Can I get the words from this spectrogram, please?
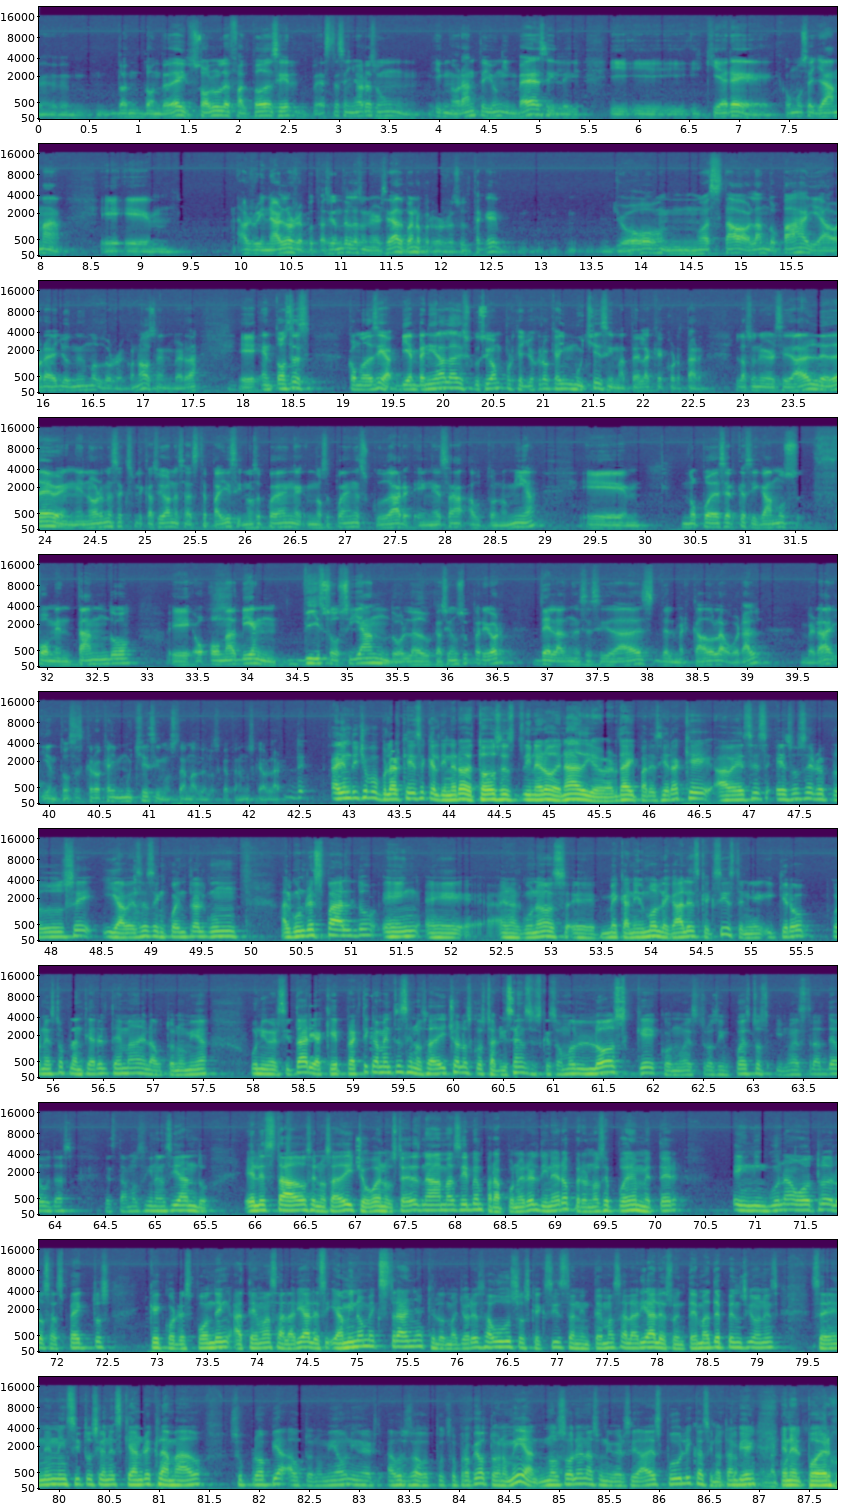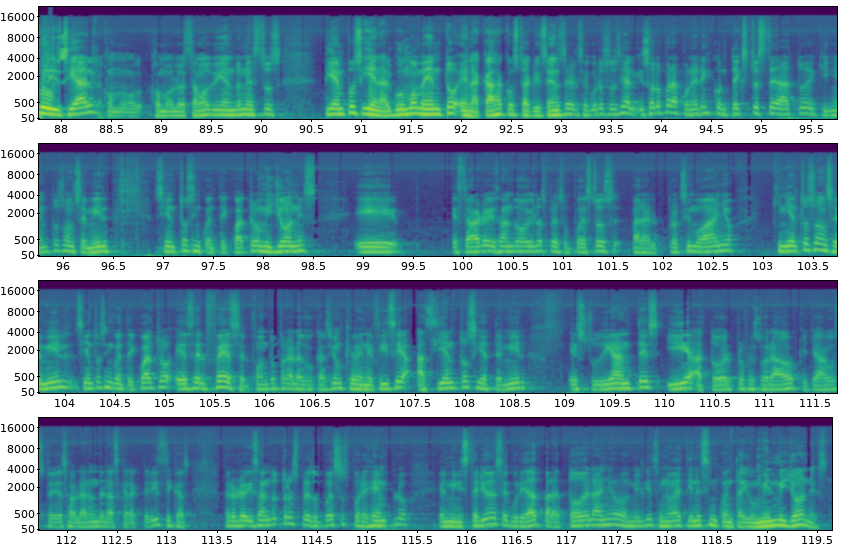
donde, solo le faltó decir, este señor es un ignorante y un imbécil y, quiere, ¿cómo se llama? arruinar la reputación de las universidades. Bueno, pero resulta que yo no estaba hablando paja y ahora ellos mismos lo reconocen, ¿verdad? entonces, como decía, bienvenida a la discusión porque yo creo que hay muchísima tela que cortar. Las universidades le deben enormes explicaciones a este país y no se pueden, no se pueden escudar en esa autonomía. Eh, no puede ser que sigamos fomentando eh, o, más bien disociando la educación superior de las necesidades del mercado laboral Y entonces creo que hay muchísimos temas de los que tenemos que hablar. hay un dicho popular que dice que el dinero de todos es dinero de nadie, ¿verdad? Y pareciera que a veces eso se reproduce y a veces se encuentra algún, algún respaldo en, eh, en algunos eh, mecanismos legales que existen. y quiero con esto plantear el tema de la autonomía universitaria, que prácticamente se nos ha dicho a los costarricenses que somos los que con nuestros impuestos y nuestras deudas estamos financiando. El Estado, se nos ha dicho, bueno, ustedes nada más sirven para poner el dinero, pero no se pueden meter en ninguna otro de los aspectos que corresponden a temas salariales. Y a mí no me extraña que los mayores abusos que existan en temas salariales o en temas de pensiones se den en instituciones que han reclamado su propia autonomía, su propia autonomía, no solo en las universidades públicas, sino también en el Poder Judicial, como, como lo estamos viviendo en estos tiempos y en algún momento en la Caja Costarricense del Seguro Social. Y solo para poner en contexto este dato de 511.154 millones, eh, estaba revisando hoy los presupuestos para el próximo año. 511.154 es el FES, el Fondo para la Educación, que beneficia a 107.000 estudiantes y a todo el profesorado, que ya ustedes hablaron de las características. Pero revisando otros presupuestos, por ejemplo, el Ministerio de Seguridad para todo el año 2019 tiene 51 mil millones,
